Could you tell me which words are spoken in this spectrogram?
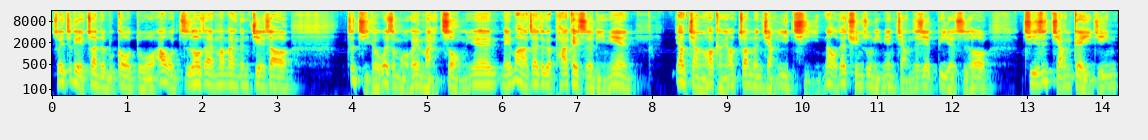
所以这个也赚的不够多啊。我之后再慢慢跟介绍。这几个为什么我会买中？因为没办法在这个 p a c k a g e 里面要讲的话，可能要专门讲一集。那我在群组里面讲这些币的时候，其实是讲给已经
